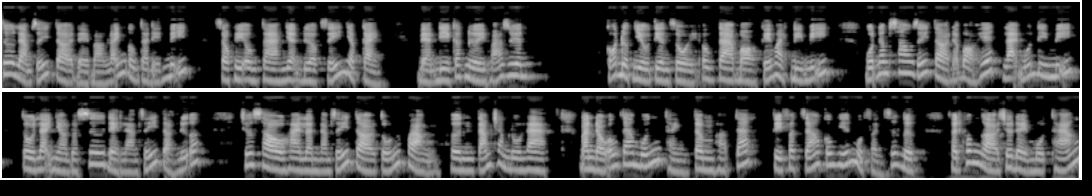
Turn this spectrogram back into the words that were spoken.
sư làm giấy tờ để bảo lãnh ông ta đến Mỹ. Sau khi ông ta nhận được giấy nhập cảnh, bèn đi các nơi hóa duyên. Có được nhiều tiền rồi, ông ta bỏ kế hoạch đi Mỹ. Một năm sau giấy tờ đã bỏ hết, lại muốn đi Mỹ tôi lại nhờ luật sư để làm giấy tờ nữa. Trước sau hai lần làm giấy tờ tốn khoảng hơn 800 đô la. Ban đầu ông ta muốn thành tâm hợp tác vì Phật giáo cống hiến một phần sức lực. Thật không ngờ chưa đầy một tháng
